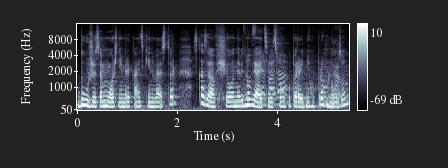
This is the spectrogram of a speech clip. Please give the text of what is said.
дуже заможній американський інвестор, сказав, що не відмовляється від свого попереднього прогнозу,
